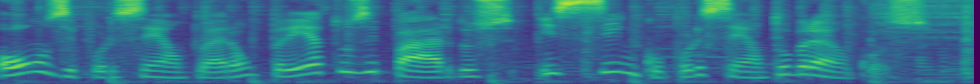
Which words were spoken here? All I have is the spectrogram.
11% eram pretos e pardos e 5% brancos.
